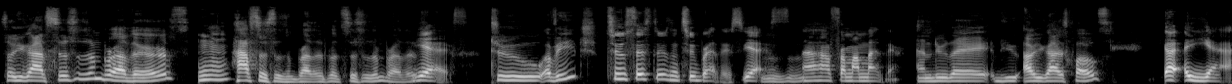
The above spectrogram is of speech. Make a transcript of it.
So you got sisters and brothers, hmm half sisters and brothers, but sisters and brothers. Yes. Two of each. Two sisters and two brothers. Yes. Mhm. Uh-huh, from my mother. And do they? Do you, are you guys close? Uh, yeah.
